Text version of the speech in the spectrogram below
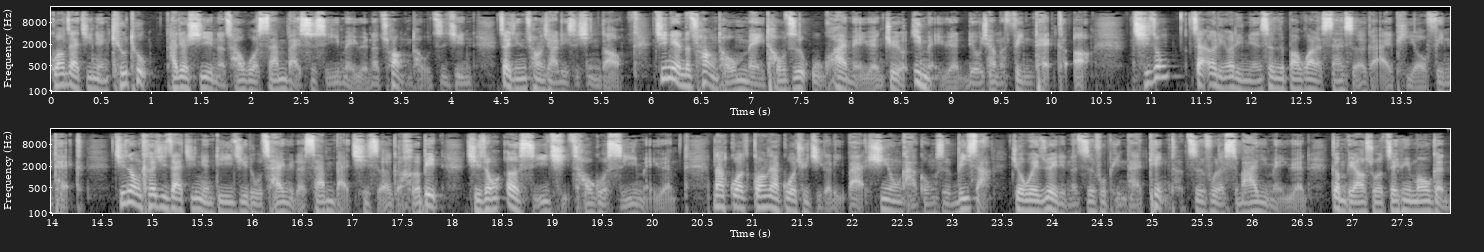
光在今年 Q2，它就吸引了超过三百四十亿美元的创投资金，这已经创下历史新高。今年的创投每投资五块美元，就有一美元流向了 FinTech 啊，其中在二零二零年甚至包括了三十二个 IPO FinTech。金融科技在今年第一季度参与了三百七十二个合并，其中二十一起超过十亿美元。那光光在过过去几个礼拜，信用卡公司 Visa 就为瑞典的支付平台 Tink 支付了十八亿美元，更不要说 JP Morgan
